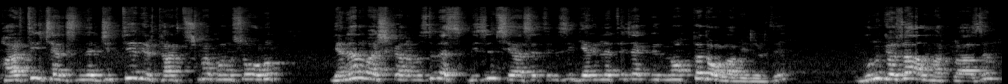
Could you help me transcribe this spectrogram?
parti içerisinde ciddi bir tartışma konusu olup genel başkanımızı ve bizim siyasetimizi geriletecek bir nokta da olabilirdi. Bunu göze almak lazım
